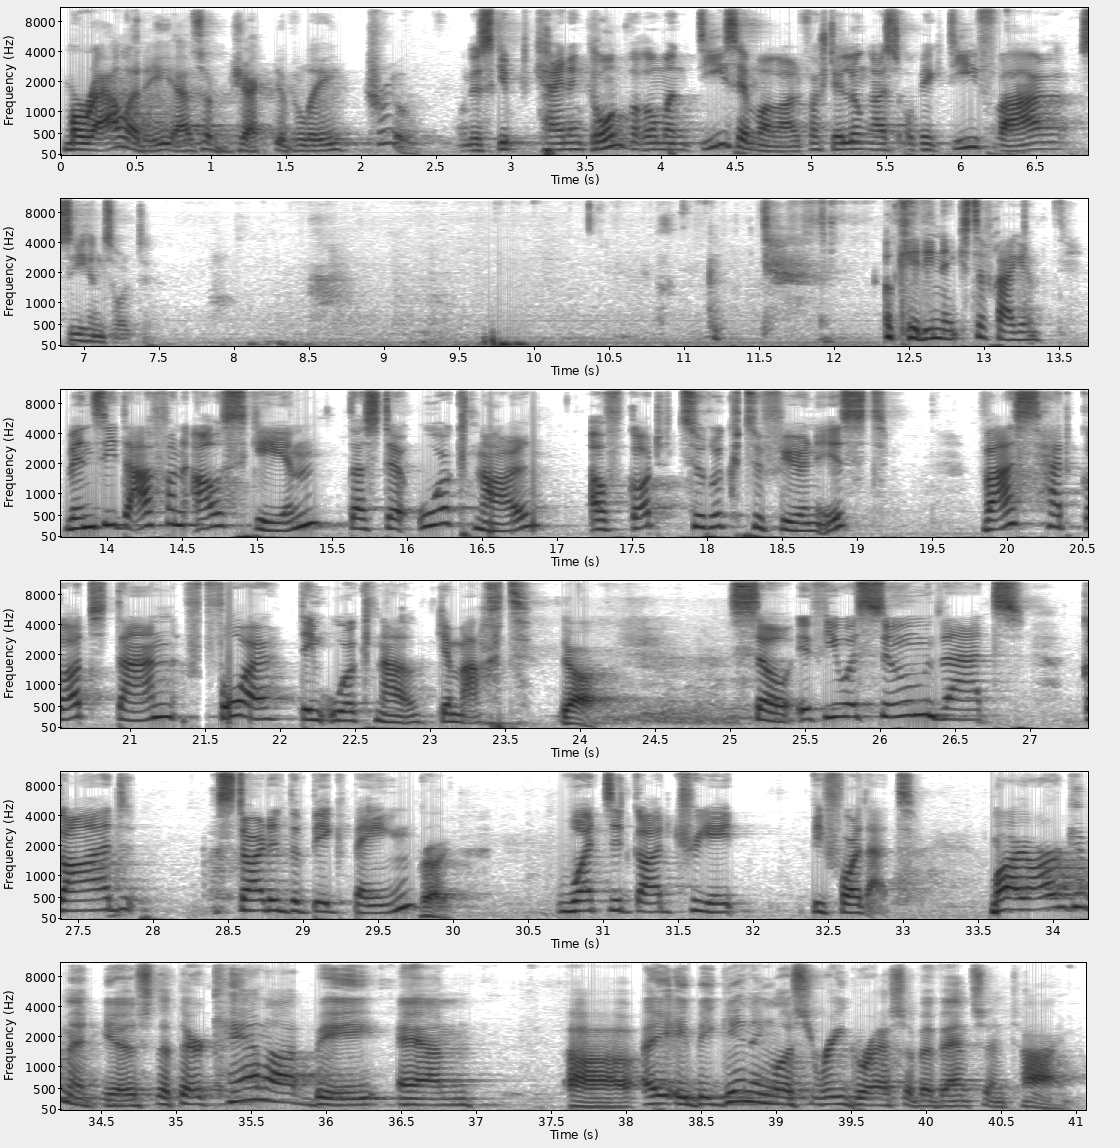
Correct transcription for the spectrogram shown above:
morality as objectively true. Und es gibt keinen Grund, warum man diese Moralvorstellung als objektiv wahr sehen sollte. Okay, die nächste Frage. Wenn Sie davon ausgehen, dass der Urknall auf Gott zurückzuführen ist, was hat Gott dann vor dem Urknall gemacht? Yeah. So, if you assume that God started the Big Bang, Right. what did God create before that? My argument is that there cannot be an, uh, a, a beginningless regress of events in time.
